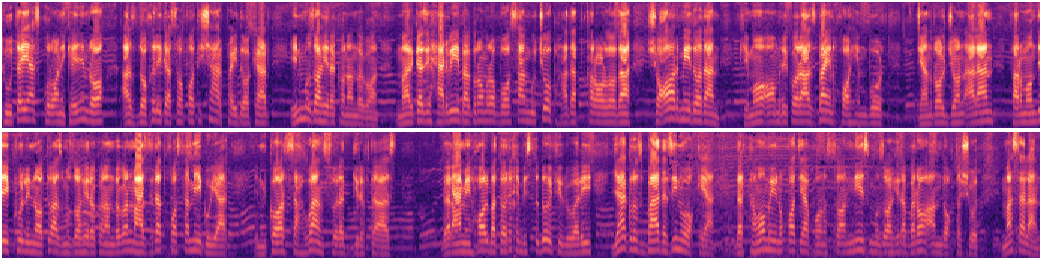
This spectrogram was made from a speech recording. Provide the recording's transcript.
توته از قرآن کریم را از داخل کسافات شهر پیدا کرد. این مظاهره کنندگان مرکز حربی بگرام را با سنگ و چوب هدف قرار داده شعار می‌دادند که ما آمریکا را از بین خواهیم برد. جنرال جان آلن فرمانده کل ناتو از مظاهره کنندگان معذرت خواسته می‌گوید. این کار سهوا صورت گرفته است. در همین حال به تاریخ 22 فوریه یک روز بعد از این واقعه در تمام نقاط افغانستان نیز مظاهره به راه انداخته شد. مثلا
